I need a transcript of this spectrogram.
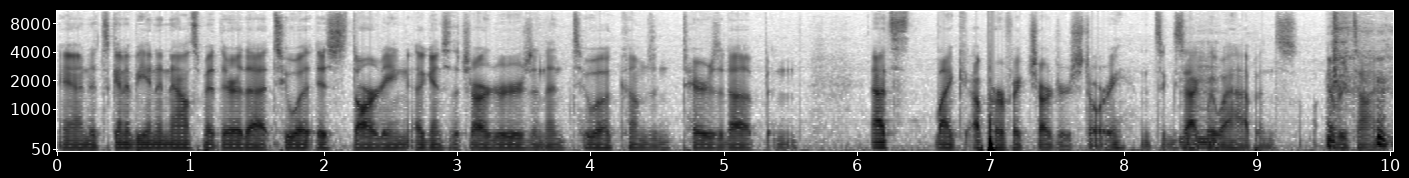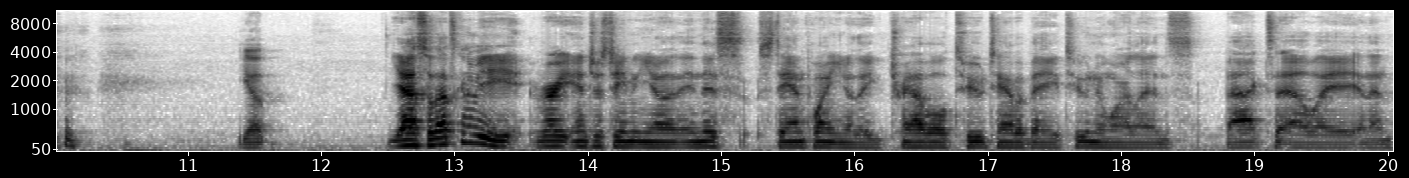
and it's going to be an announcement there that Tua is starting against the Chargers, and then Tua comes and tears it up. And that's like a perfect Chargers story. It's exactly mm-hmm. what happens every time. Yep. Yeah, so that's going to be very interesting. You know, in this standpoint, you know, they travel to Tampa Bay, to New Orleans, back to LA, and then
